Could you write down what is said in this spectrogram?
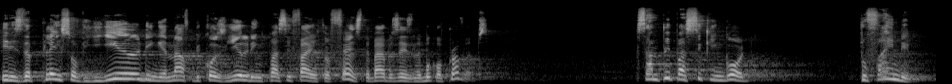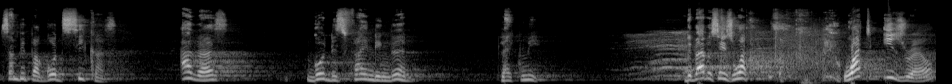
It is the place of yielding enough because yielding pacifieth offense, the Bible says in the book of Proverbs. Some people are seeking God to find Him, some people are God seekers. Others, God is finding them, like me. The Bible says, What, what Israel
